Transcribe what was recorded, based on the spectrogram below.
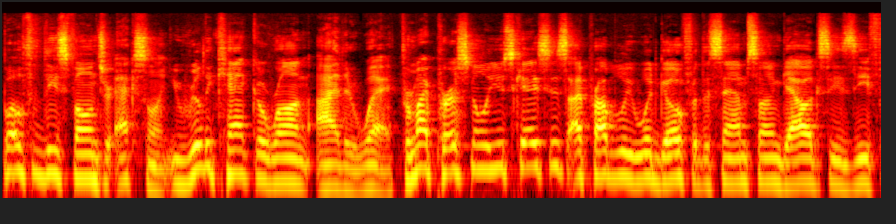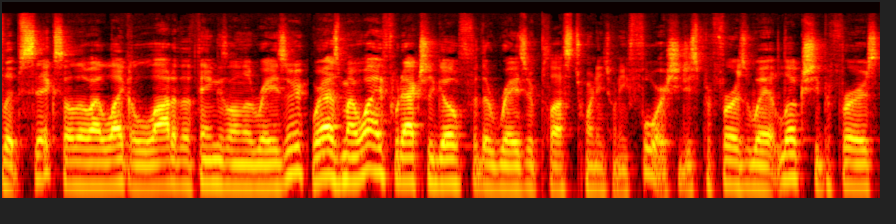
both of these phones are excellent. You really can't go wrong either way. For my personal use cases, I probably would go for the Samsung Galaxy Z Flip 6, although I like a lot of the things on the Razr, whereas my wife would actually go for the Razr Plus 2024. She just prefers the way it looks, she prefers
